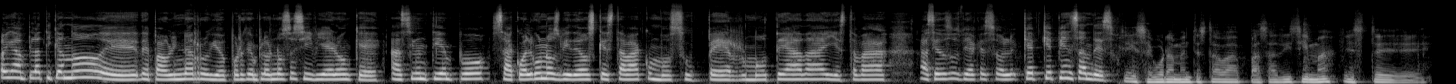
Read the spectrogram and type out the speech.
Oigan, platicando de, de Paulina Rubio, por ejemplo, no sé si vieron que hace un tiempo sacó algunos videos que estaba como súper moteada y estaba haciendo sus viajes sola. ¿Qué, ¿Qué piensan de eso? Sí, seguramente estaba pasadísima, este...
